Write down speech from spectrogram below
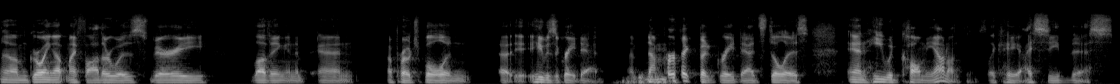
Um, growing up, my father was very loving and and approachable, and uh, he was a great dad. Not mm-hmm. perfect, but great dad still is. And he would call me out on things like, "Hey, I see this."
